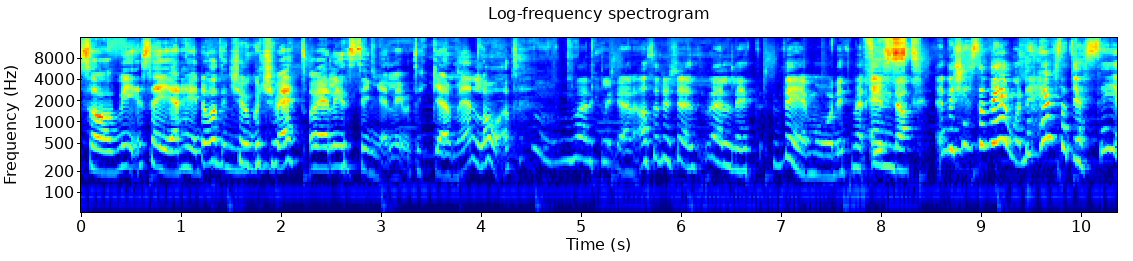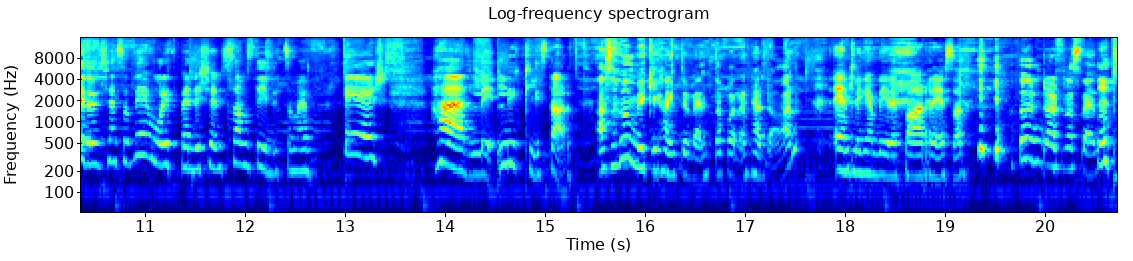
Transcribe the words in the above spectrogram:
Så vi säger hejdå till 2021 och Elins singelliv tycker jag med en låt. Mm, verkligen. Alltså det känns väldigt vemodigt men ändå... Det känns så vemodigt. Det är hemskt att jag säger det, det känns så vemodigt men det känns samtidigt som en fräsch, härlig, lycklig start. Alltså hur mycket har inte väntat på den här dagen? Äntligen blir det parresor. 100 procent.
